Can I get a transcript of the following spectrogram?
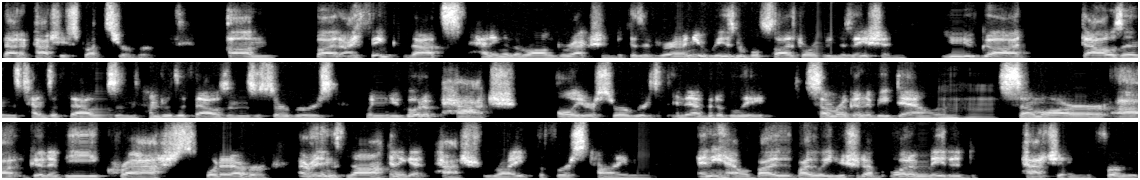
that Apache Struts server. Um, but I think that's heading in the wrong direction because if you're any reasonable sized organization, you've got thousands, tens of thousands, hundreds of thousands of servers. When you go to patch all your servers, inevitably some are going to be down mm-hmm. some are uh, going to be crashed whatever everything's not going to get patched right the first time anyhow by, by the way you should have automated patching for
